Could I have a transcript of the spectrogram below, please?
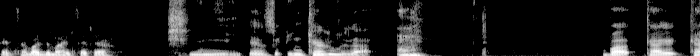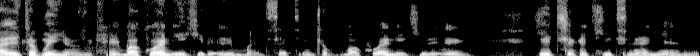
It's about the mindset. Yeah. shine yanzu in ka lura ba ka ga kamar yanzu kai ba kowa ne yake da irin mindset ɗinka ba kowa ne yake da irin yadda kake tunani and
